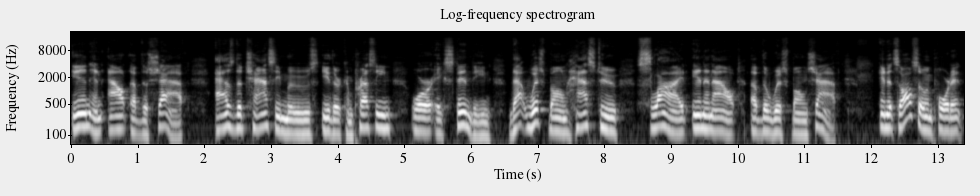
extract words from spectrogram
in and out of the shaft as the chassis moves, either compressing or extending, that wishbone has to slide in and out of the wishbone shaft. And it's also important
